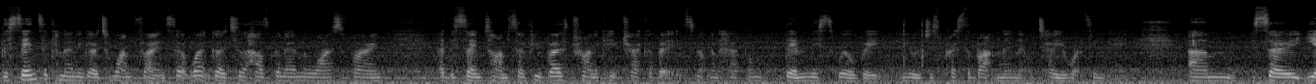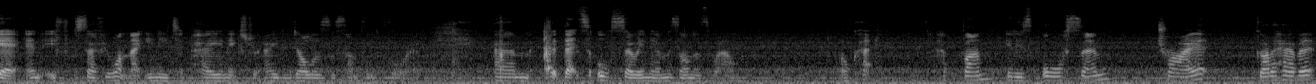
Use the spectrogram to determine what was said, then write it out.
the sensor can only go to one phone. So it won't go to the husband and the wife's phone at the same time. So if you're both trying to keep track of it it's not going to happen. Then this will be you'll just press the button and it will tell you what's in there. Um, so yeah and if so if you want that you need to pay an extra $80 or something for it. Um, but that's also in Amazon as well. Okay. Have fun. It is awesome. Try it. Gotta have it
